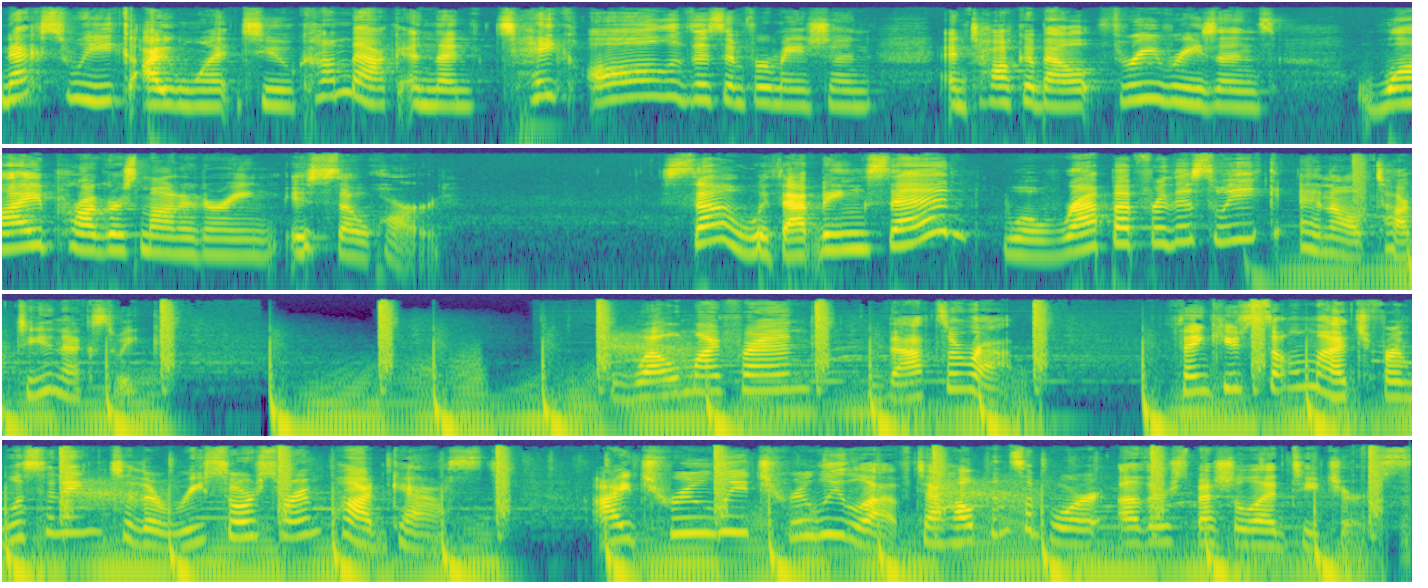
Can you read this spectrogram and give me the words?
Next week, I want to come back and then take all of this information and talk about three reasons why progress monitoring is so hard. So, with that being said, we'll wrap up for this week and I'll talk to you next week. Well, my friend, that's a wrap. Thank you so much for listening to the Resource Room podcast. I truly, truly love to help and support other special ed teachers.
